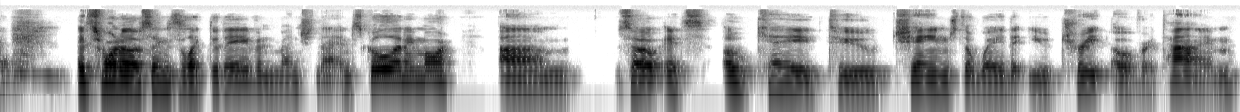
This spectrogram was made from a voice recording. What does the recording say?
it's one of those things like do they even mention that in school anymore? Um so it's okay to change the way that you treat over time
